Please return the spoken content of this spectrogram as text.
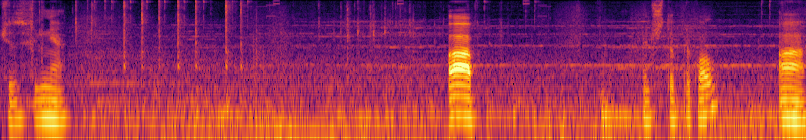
Что за фигня? А. Это что, прикол? А.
